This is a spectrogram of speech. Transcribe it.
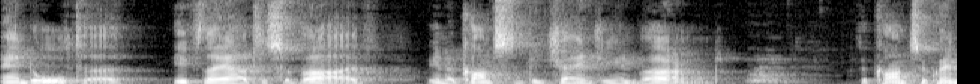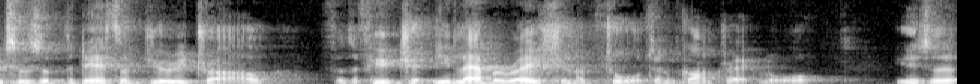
and alter if they are to survive in a constantly changing environment. The consequences of the death of jury trial for the future elaboration of tort and contract law is a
